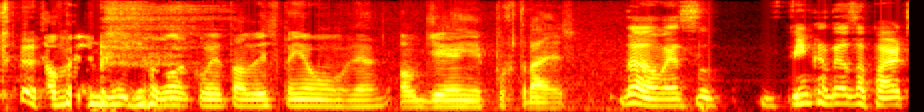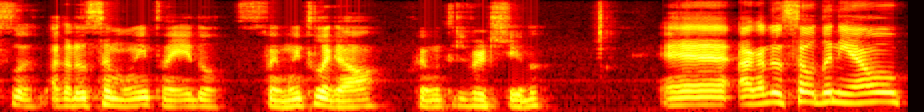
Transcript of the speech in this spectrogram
talvez mude alguma coisa, talvez tenha um, né, alguém aí por trás. Não, mas brincadeiras à parte, agradecer muito aí, do, foi muito legal, foi muito divertido. É, agradecer ao Daniel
